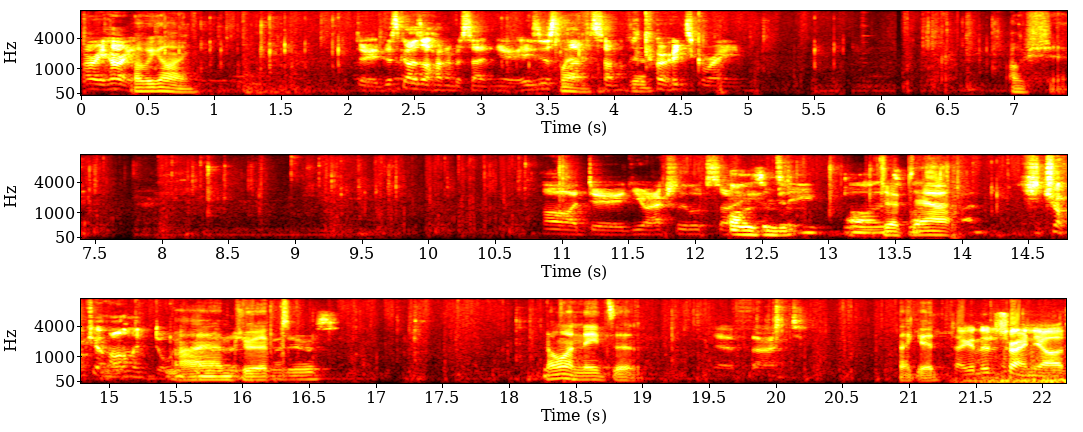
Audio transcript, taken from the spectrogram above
Hurry, hurry. Where are we going? Dude, this guy's 100% new. He's just Where? left some of the Yeah. codes green. Oh shit. Oh, dude, you actually look so. oh, there's a empty. Oh, Dripped out. bad. You dropped your armored door. I am dripped. Dearest. No one needs it. Yeah, fact. That good. Take it to the train yard.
